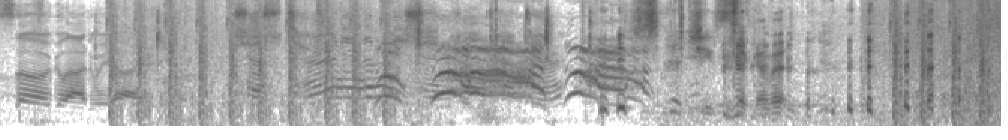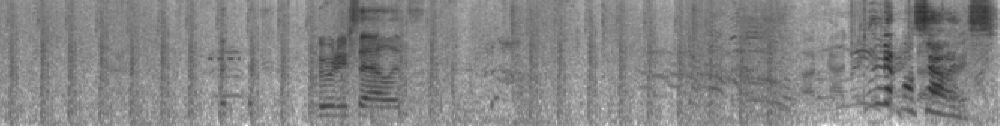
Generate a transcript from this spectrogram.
so glad we hired you. Just turn in the mission, Hunter. She's sick of it. Booty salads. Nipple salads.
